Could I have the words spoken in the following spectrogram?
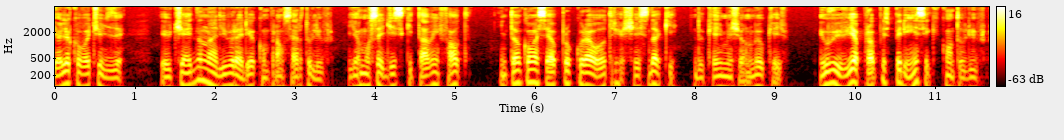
E olha o que eu vou te dizer: eu tinha ido na livraria comprar um certo livro, e a moça disse que estava em falta. Então comecei a procurar outro e achei esse daqui, do que mexeu no meu queijo. Eu vivi a própria experiência que conta o livro.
